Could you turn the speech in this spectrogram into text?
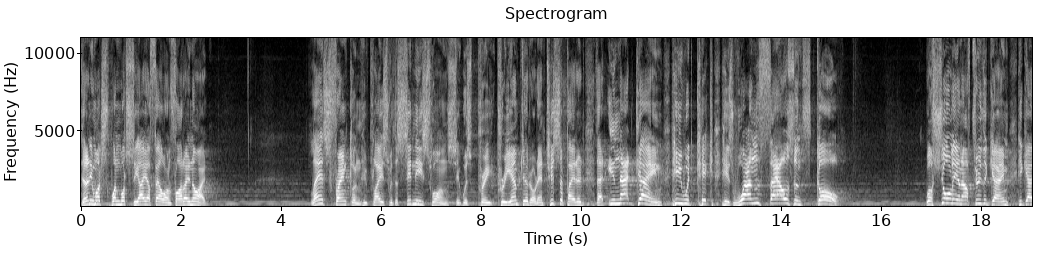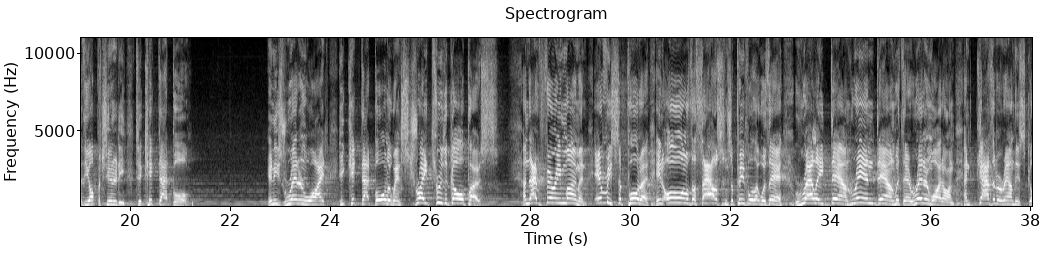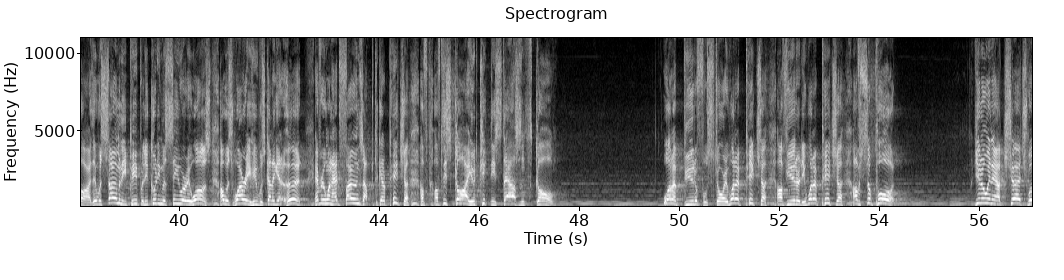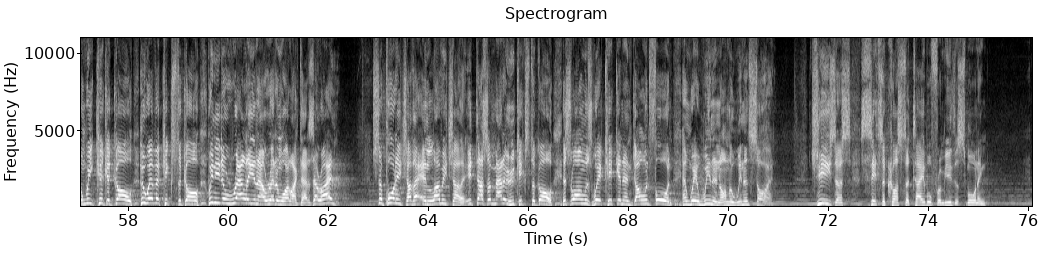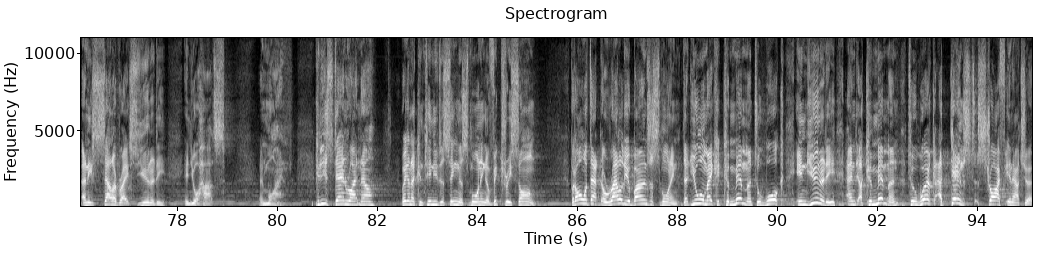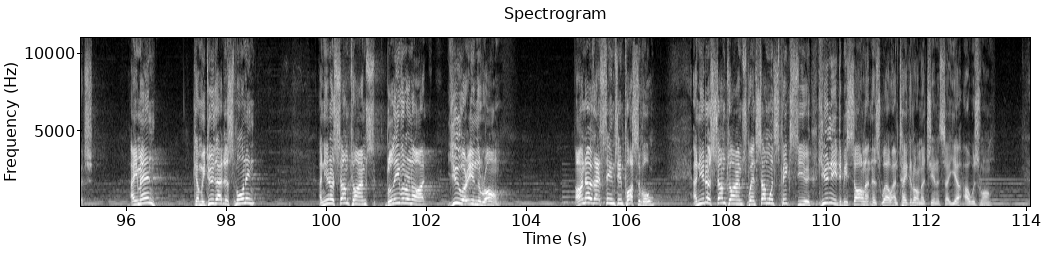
Did anyone watch the AFL on Friday night? Lance Franklin, who plays with the Sydney Swans, it was pre- preempted or anticipated that in that game he would kick his 1000th goal. Well, surely enough, through the game, he gave the opportunity to kick that ball. In his red and white, he kicked that ball and went straight through the goalposts. And that very moment, every supporter in all of the thousands of people that were there rallied down, ran down with their red and white on, and gathered around this guy. There were so many people, you couldn't even see where he was. I was worried he was going to get hurt. Everyone had phones up to get a picture of, of this guy who'd kicked his thousandth goal. What a beautiful story. What a picture of unity. What a picture of support. You know, in our church, when we kick a goal, whoever kicks the goal, we need to rally in our red and white like that. Is that right? Support each other and love each other. It doesn't matter who kicks the goal, as long as we're kicking and going forward and we're winning on the winning side. Jesus sits across the table from you this morning and he celebrates unity in your hearts and mine. Can you stand right now? We're going to continue to sing this morning a victory song. But I want that to rattle your bones this morning that you will make a commitment to walk in unity and a commitment to work against strife in our church. Amen? Can we do that this morning? And you know, sometimes, believe it or not, you are in the wrong. I know that seems impossible. And you know, sometimes when someone speaks to you, you need to be silent as well and take it on the chin and say, Yeah, I was wrong.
